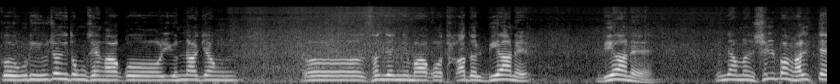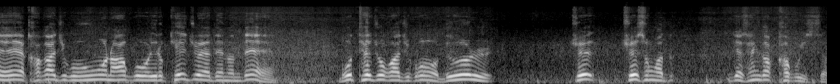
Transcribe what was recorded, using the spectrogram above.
그 우리 유정이 동생하고 윤나경 어, 선생님하고 다들 미안해 미안해. 왜냐면 실방할 때 가가지고 응원하고 이렇게 해줘야 되는데 못 해줘가지고 늘 죄, 죄송하게 생각하고 있어.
